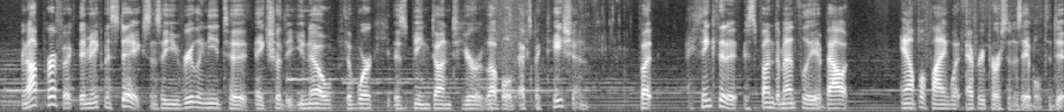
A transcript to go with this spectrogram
They're not perfect, they make mistakes, and so you really need to make sure that you know the work is being done to your level of expectation. But I think that it is fundamentally about amplifying what every person is able to do.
